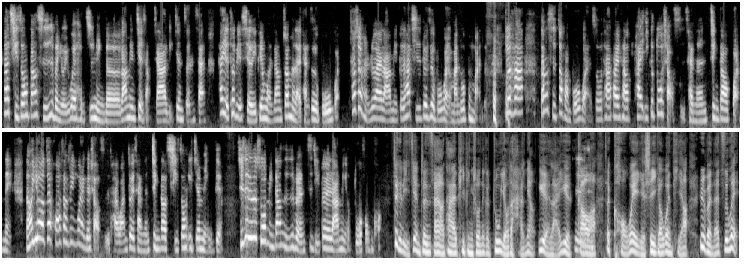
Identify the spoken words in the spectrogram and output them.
那其中当时日本有一位很知名的拉面鉴赏家李建。真三，他也特别写了一篇文章，专门来谈这个博物馆。他虽然很热爱拉面，可是他其实对这个博物馆有蛮多不满的。就是他当时造访博物馆的时候，他发现他要拍一个多小时才能进到馆内，然后又要再花上另外一个小时排完队才能进到其中一间名店。其实这就是说明当时日本人自己对拉面有多疯狂。这个李健真三啊，他还批评说那个猪油的含量越来越高啊，这口味也是一个问题啊。日本的滋味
